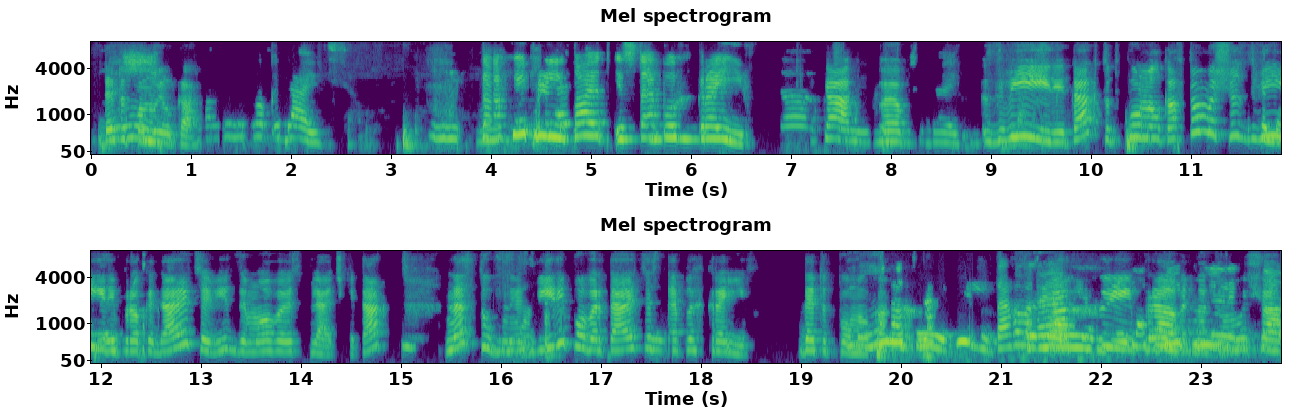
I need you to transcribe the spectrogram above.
Де тут Ні. помилка? Вони не прокидаються. Птахи прилітають із теплих країв. Так, е, звірі, так? Тут помилка в тому, що звірі прокидаються від зимової сплячки, так? Наступне. Звірі повертаються з теплих країв. Де тут помилка? Птахи, правильно, тому що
